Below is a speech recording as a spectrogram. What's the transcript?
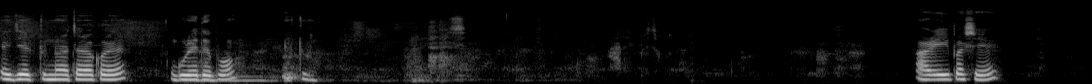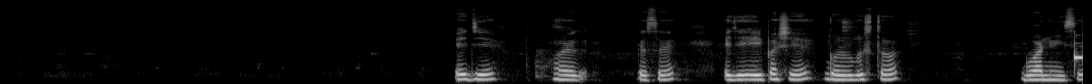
এই যে একটু নাড়াচাড়া করে গুঁড়ে দেব। একটু। আর এই পাশে এই যে হয়ে গেছে, এই যে এই পাশে গরুর গোস্ত বোয়া নিয়েছে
